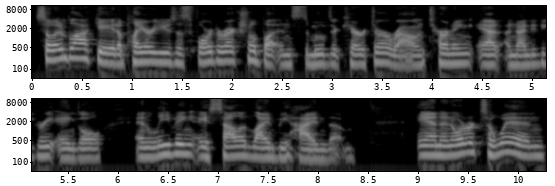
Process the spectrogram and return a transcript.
So in Blockade, a player uses four directional buttons to move their character around, turning at a 90 degree angle and leaving a solid line behind them. And in order to win,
